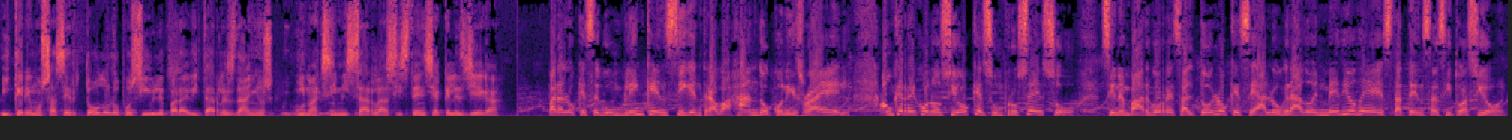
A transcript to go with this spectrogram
y queremos hacer todo lo posible para evitarles daños y maximizar la asistencia que les 这个 para lo que según Blinken siguen trabajando con Israel, aunque reconoció que es un proceso. Sin embargo, resaltó lo que se ha logrado en medio de esta tensa situación.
